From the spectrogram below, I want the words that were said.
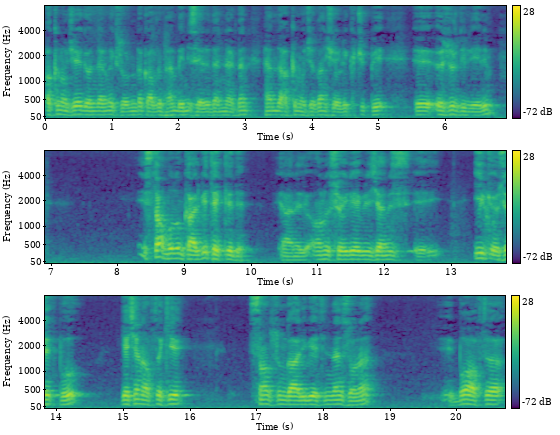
Akın Hoca'ya göndermek zorunda kaldım. Hem beni seyredenlerden hem de Akın Hoca'dan şöyle küçük bir e, özür dileyelim. İstanbul'un kalbi tekledi. Yani onu söyleyebileceğimiz e, ilk özet bu. Geçen haftaki Samsun galibiyetinden sonra e, bu hafta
